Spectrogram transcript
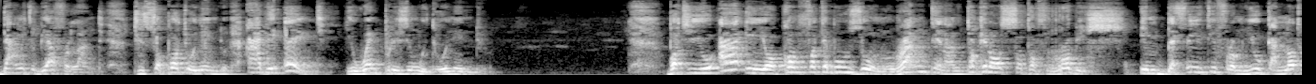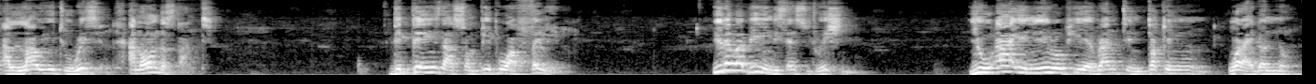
down to Biafra land to support Onyendu. At the end, he went prison with Onyendu. But you are in your comfortable zone, ranting and talking all sort of rubbish. Imbecility from you cannot allow you to reason and understand the pains that some people are feeling You never be in the same situation. You are in Europe here ranting, talking what I don't know.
